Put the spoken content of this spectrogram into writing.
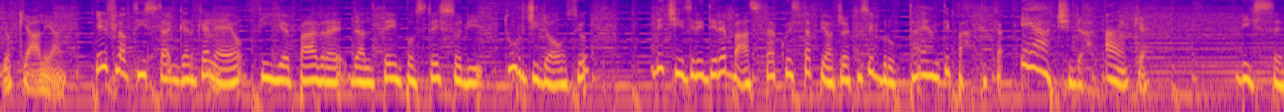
gli occhiali anche. Il flautista Gargaleo, figlio e padre dal tempo stesso di Turgidosio, decise di dire basta a questa pioggia così brutta e antipatica e acida. Anche. Disse:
